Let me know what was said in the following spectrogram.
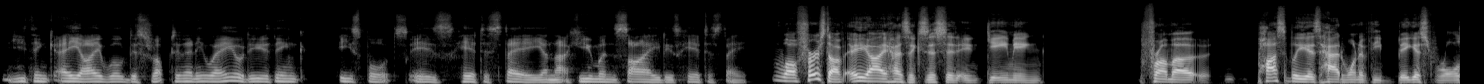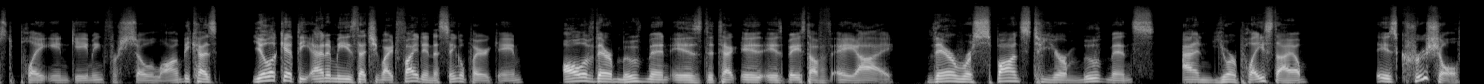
you think AI will disrupt in any way, or do you think esports is here to stay and that human side is here to stay? Well, first off, AI has existed in gaming from a possibly has had one of the biggest roles to play in gaming for so long because you look at the enemies that you might fight in a single player game all of their movement is detect is based off of AI their response to your movements and your playstyle is crucial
